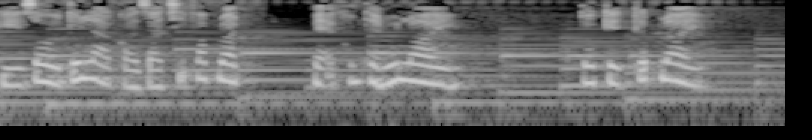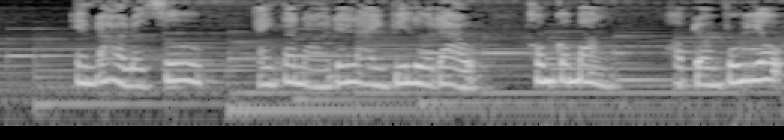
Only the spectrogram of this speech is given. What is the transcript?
Ký rồi tức là có giá trị pháp luật, mẹ không thể nuốt lời. Tôi kiệt cướp lời. Em đã hỏi luật sư, anh ta nói đây là hành vi lừa đảo, không có bằng, hợp đồng vô hiệu.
